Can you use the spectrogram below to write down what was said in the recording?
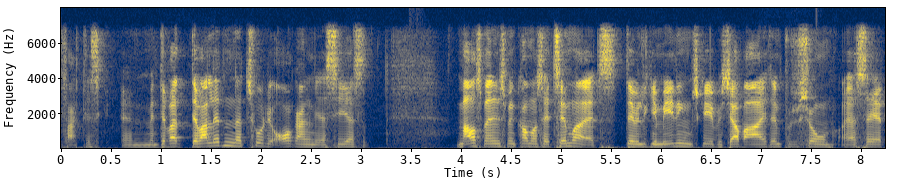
Faktisk. Øh, men det var, det var lidt en naturlig overgang, vil jeg sige. Altså, Mouse Management kom og sagde til mig, at det ville give mening måske, hvis jeg var i den position. Og jeg sagde, at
